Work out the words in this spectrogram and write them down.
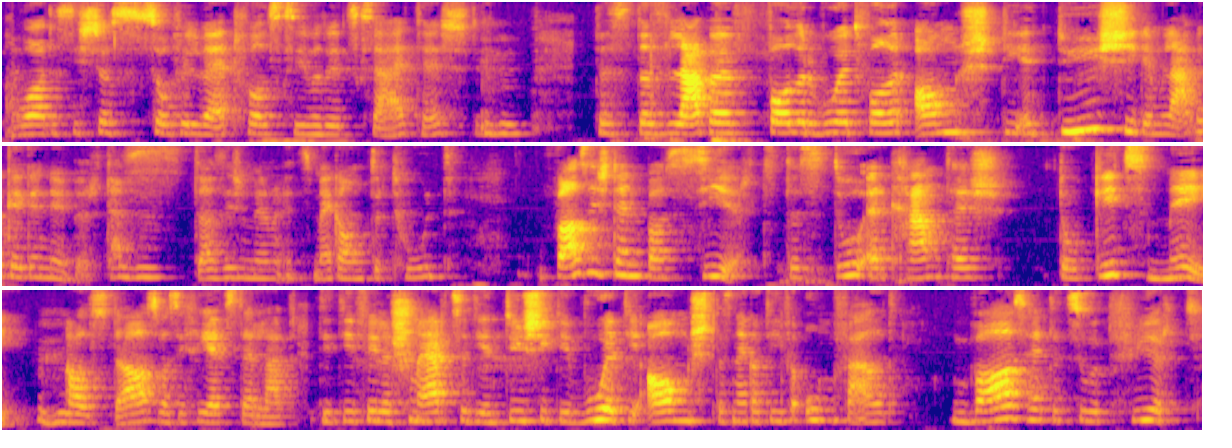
kann. Wow, das ist schon so viel Wertvolles, was du jetzt gesagt hast. Mhm. Das, das Leben voller Wut, voller Angst, die Enttäuschung im Leben gegenüber, das, mhm. das ist mir jetzt mega unter die Haut. Was ist denn passiert, dass du erkannt hast, da gibt es mehr mhm. als das, was ich jetzt erlebe. Die, die vielen Schmerzen, die Enttäuschung, die Wut, die Angst, das negative Umfeld. Was hat dazu geführt,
